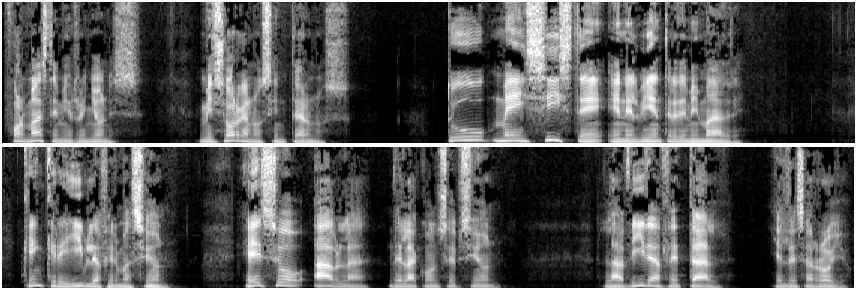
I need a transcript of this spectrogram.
formaste mis riñones, mis órganos internos. Tú me hiciste en el vientre de mi madre. Qué increíble afirmación. Eso habla de la concepción, la vida fetal y el desarrollo.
